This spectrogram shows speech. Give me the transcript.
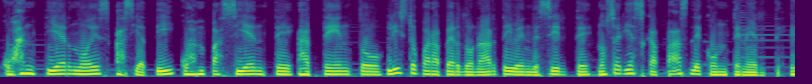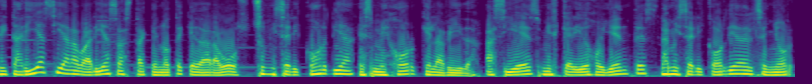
cuán tierno es hacia ti, cuán paciente, atento, listo para perdonarte y bendecirte, no serías capaz de contenerte. Gritarías y alabarías hasta que no te quedara voz. Su misericordia es mejor que la vida. Así es, mis queridos oyentes, la misericordia del Señor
